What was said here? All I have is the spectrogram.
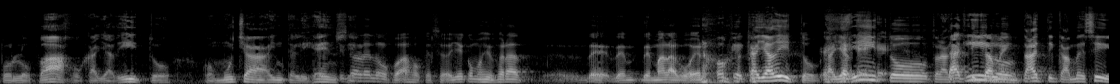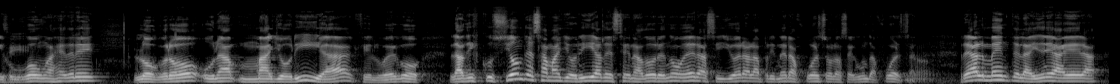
por los bajos, calladito, con mucha inteligencia. Quítale los bajos, que se oye como si fuera de, de, mal agüero. Ok, calladito, calladito, tranquilo, tácticamente. sí, jugó un ajedrez, logró una mayoría que luego, la discusión de esa mayoría de senadores no era si yo era la primera fuerza o la segunda fuerza. Realmente la idea era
